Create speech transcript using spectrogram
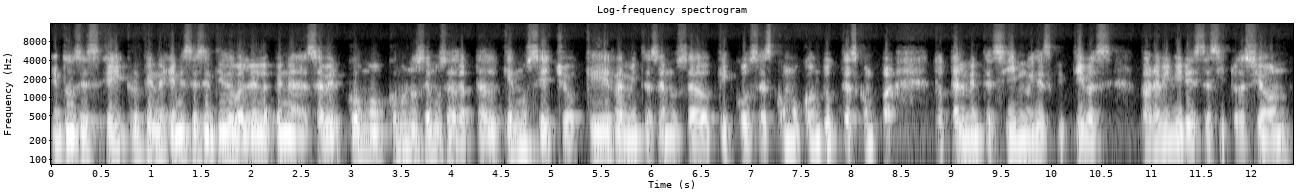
Entonces, eh, creo que en, ese sentido vale la pena saber cómo, cómo nos hemos adaptado, qué hemos hecho, qué herramientas han usado, qué cosas como conductas totalmente así, muy descriptivas para vivir esta situación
